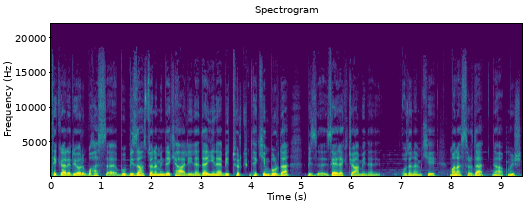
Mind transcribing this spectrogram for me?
Tekrar ediyorum bu hasta, bu Bizans dönemindeki haliyle de yine bir Türk hekim burada biz e, Zeyrek Camii'ne o dönemki manastırda ne yapmış?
